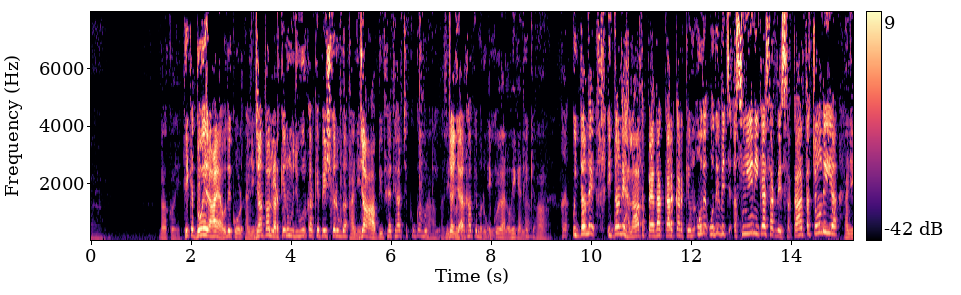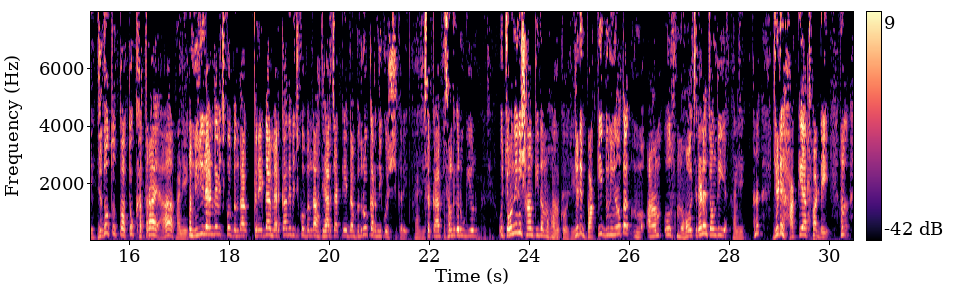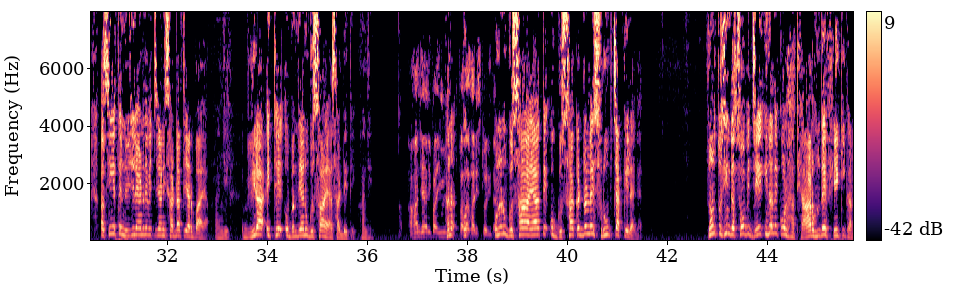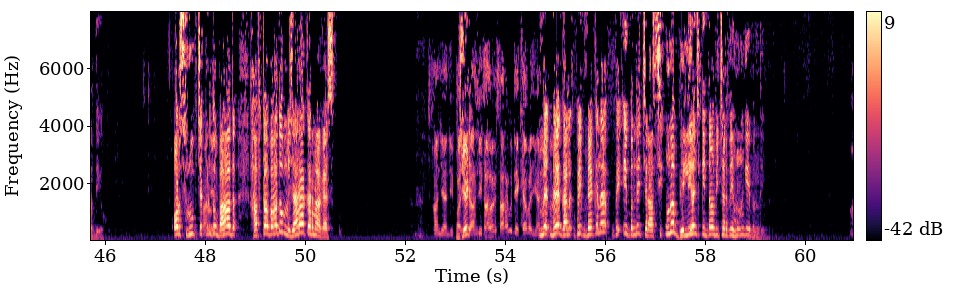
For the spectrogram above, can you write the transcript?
ਬਿਲਕੁਲ ਜੀ ਠੀਕ ਹੈ ਦੋਏ ਰਾਹ ਆ ਉਹਦੇ ਕੋਲ। ਜਾਂ ਤਾਂ ਉਹ ਲੜਕੇ ਨੂੰ ਮਜਬੂਰ ਕਰਕੇ ਪੇਸ਼ ਕਰੂਗਾ। ਜਾਂ ਆਪ ਵੀ ਫਿਰ ਹਥਿਆਰ ਚੱਕੂਗਾ ਹੋਰ ਕੀ। ਜਾਂ ਜ਼ਹਿਰ ਖਾ ਕੇ ਮਰੂਗਾ ਇੱਕੋ ਗੱਲ ਉਹੀ ਕਹਿੰਦਾ ਹੈ। ਇਦਾਂ ਦੇ ਇਦਾਂ ਦੇ ਹਾਲਾਤ ਪੈਦਾ ਕਰ ਕਰਕੇ ਉਹਦੇ ਉਹਦੇ ਵਿੱਚ ਅਸੀਂ ਇਹ ਨਹੀਂ ਕਹਿ ਸਕਦੇ ਸਰਕਾਰ ਤਾਂ ਚਾਹੁੰਦੀ ਆ ਜਦੋਂ ਤੋਂ ਤੋਂ ਖਤਰਾ ਆ। ਉਹ ਨਿਊਜ਼ੀਲੈਂਡ ਦੇ ਵਿੱਚ ਕੋਈ ਬੰਦਾ ਕੈਨੇਡਾ ਅਮਰੀਕਾ ਦੇ ਵਿੱਚ ਕੋਈ ਬੰਦਾ ਹਥਿਆਰ ਚੱਕ ਕੇ ਇਦਾਂ ਵਿਦਰੋਹ ਕਰਨ ਦੀ ਕੋਸ਼ਿਸ਼ ਕਰੇ। ਸਰਕਾਰ ਪਸੰਦ ਕਰੂਗੀ ਉਹਨੂੰ ਉਹ ਚਾਹੁੰਦੀ ਨਹੀਂ ਸ਼ਾਂਤੀ ਦਾ ਮਾਹੌਲ। ਜਿਹੜੇ ਬਾਕੀ ਦੁਨੀਆ ਤਾਂ ਆਮ ਉਸ ਮਾਹੌਲ 'ਚ ਰਹਿਣਾ ਚਾਹੁੰਦੀ ਆ ਹਨਾ ਜਿਹੜੇ ਹੱਕ ਆ ਤੁਹਾਡੇ ਹੁਣ ਅਸੀਂ ਇੱਥੇ ਨਿਊਜ਼ੀਲੈਂਡ ਦੇ ਵਿੱਚ ਜਾਨੀ ਸਾਡਾ ਤਜਰਬਾ ਆ ਹਾਂਜੀ। ਵੀਰਾ ਇੱਥੇ ਉਹ ਬੰਦਿਆਂ ਨੂੰ ਗੁੱਸਾ ਆਇਆ ਸਾਡੇ ਤੇ। ਹਾਂਜੀ। ਹਾਂਜੀ ਹਾਂਜੀ ਭਾਜੀ ਮੈਨੂੰ ਪਤਾ ਉਹ- ਸਾਰੀ ਸਟੋਰੀ ਦਾ। ਉਹਨਾਂ ਨੂੰ ਗੁੱਸਾ ਆਇਆ ਤੇ ਉਹ ਗੁੱਸਾ ਕੱਢਣ ਲਈ ਸਰੂਪ ਚੱਕ ਕੇ ਲੈ ਗਏ। ਹੁਣ ਤੁਸੀਂ ਦੱਸੋ ਵੀ ਜੇ ਇਹਨਾਂ ਦੇ ਕੋਲ ਹਥਿਆਰ ਹੁੰਦੇ ਫੇਰ ਕੀ ਕਰਦੇ ਹੋ ਔਰ ਸਰੂਪ ਚੱਕਣ ਤੋਂ ਬਾਅਦ ਹਫਤਾ ਬਾਅਦ ਉਹ ਮਜ਼ਾਰਾ ਕਰਨ ਆ ਗਏ ਹਾਂਜੀ ਹਾਂਜੀ ਭਾਜੀ ਹਾਂਜੀ ਸਾਰਾ- ਕੁਝ ਦੇਖਿਆ ਭਾਜੀ ਮੈਂ ਮੈਂ ਗੱਲ ਮੈਂ ਕਹਿੰਦਾ ਵੀ ਇਹ ਬੰਦੇ 84 ਉਹਨਾਂ ਬੇਲੀਆਂ 'ਚ ਕਿੱਦਾਂ ਵਿਚਰਦੇ ਹੋਣਗੇ ਬੰਦੇ?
